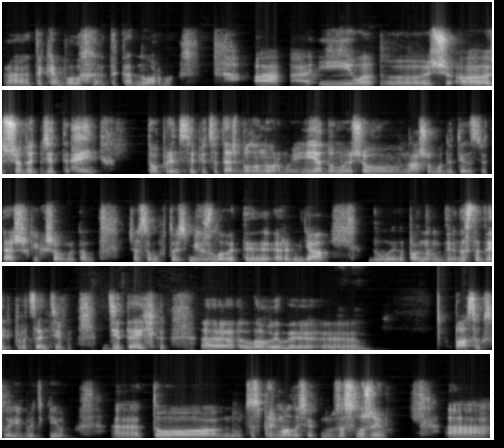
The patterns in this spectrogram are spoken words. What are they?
Е, таке була така норма. А, і от, е, що, щодо дітей, то в принципі це теж було нормою. І я думаю, що в нашому дитинстві теж, якщо ми там часом хтось міг зловити ремня, думаю, напевно, 99% дітей е, ловили. Е, пасок своїх батьків, е, то ну, це сприймалося як ну, заслужив. А,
